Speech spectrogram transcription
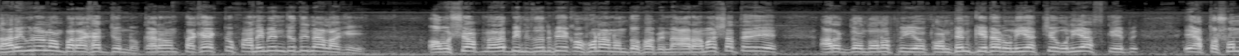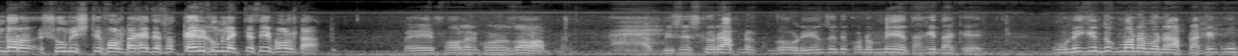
দাড়িগুলো লম্বা রাখার জন্য কারণ তাকে একটু পানিবেন যদি না লাগে অবশ্যই আপনারা বিনোদন পেয়ে কখনো আনন্দ পাবেন আর আমার সাথে আরেকজন জনপ্রিয় কন্টেন্ট ক্রিয়েটার উনি আছে উনি আজকে এত সুন্দর সুমিষ্টি ফলটা খাইতেছে। কীরকম লাগতেছে এই ফলটা? এই ফলের কোনো জবাব নেই। আর বিশেষ করে আপনার অডিয়েন্স যদি কোনো মেয়ে থাকি থাকে উনি কিন্তু মনে মনে আপনাকে খুব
